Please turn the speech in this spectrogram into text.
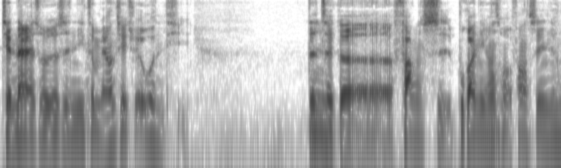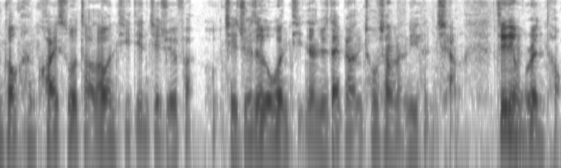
简单来说就是你怎么样解决问题的这个方式，不管你用什么方式，你能够很快速的找到问题点，解决法解决这个问题，那就代表你抽象能力很强。这一点我认同，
